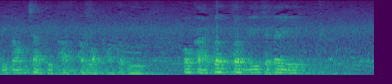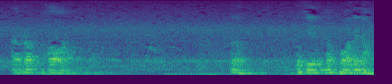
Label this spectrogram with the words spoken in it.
พี่น้องชาติพันธุ์ตลอดมาก็ดี โอกาสเริ่มต้นนี้จะได้รับพรเออโอเครับพรได้หน่อย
